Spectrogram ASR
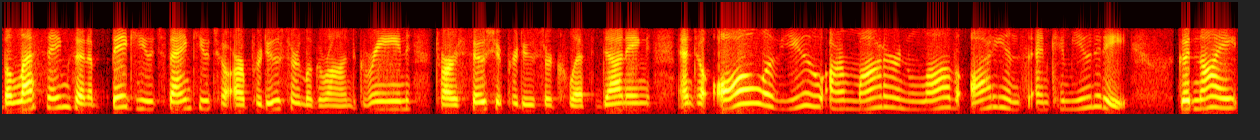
Blessings and a big, huge thank you to our producer, LeGrand Green, to our associate producer, Cliff Dunning, and to all of you, our modern love audience and community. Good night.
